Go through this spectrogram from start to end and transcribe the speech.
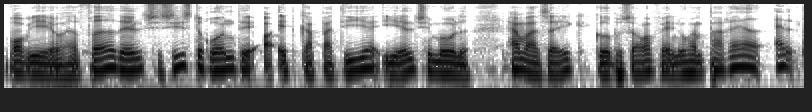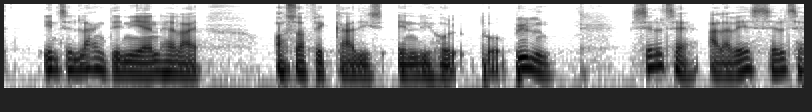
hvor vi jo havde fredet Elche sidste runde, og Edgar Badia i Elche-målet. Han var altså ikke gået på sommerferie nu. Han parerede alt indtil langt ind i anden halvleg, og så fik Cardis endelig hul på bylden. Celta, Alaves, Celta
